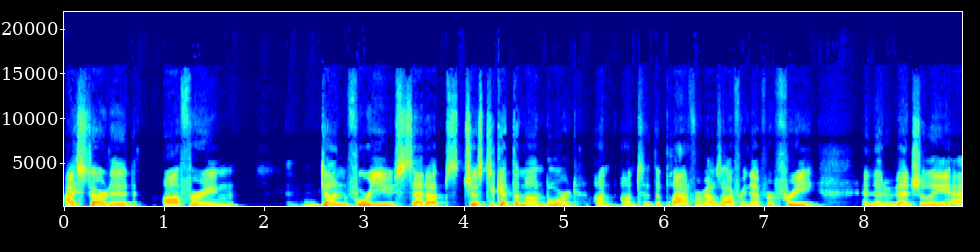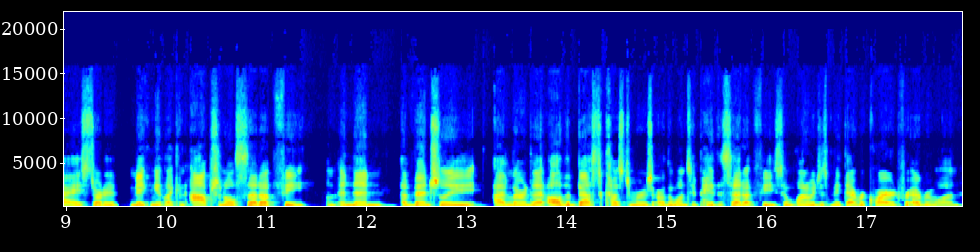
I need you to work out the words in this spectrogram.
i started offering done for you setups just to get them on board on, onto the platform. I was offering that for free. And then eventually I started making it like an optional setup fee. And then eventually I learned that all the best customers are the ones who pay the setup fee. So why don't we just make that required for everyone?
